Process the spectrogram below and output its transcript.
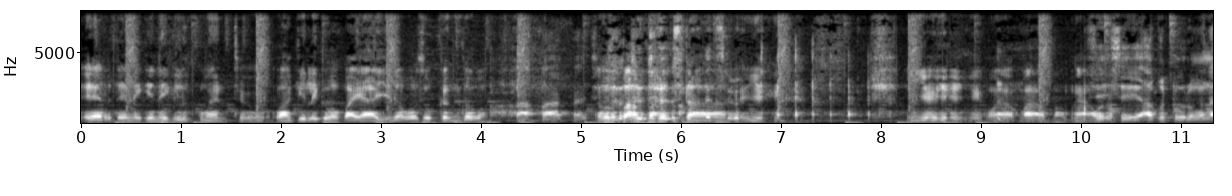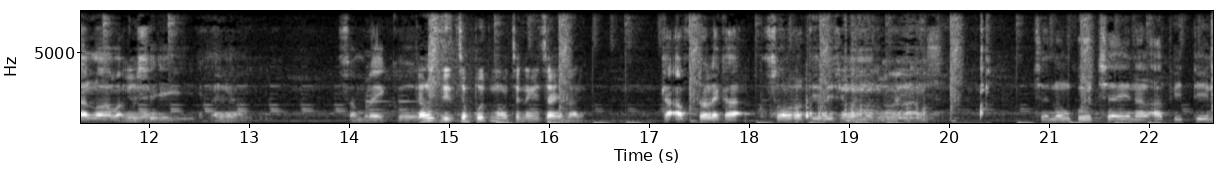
RT ini gini Lukman cuk wakil iku bapak Yayi sapa sugeng sapa Pak Fatah. oh Pak Bata iya iya iya iya maaf maaf Si, si, aku durung kenal awakku Iya. sik iki. Iya. Assalamualaikum. kan harus dijemput mau jenenge channel Kak Abdul ya kak Soro Dewi sing Oh, ngomong kuwi. Jenengku Jainal Abidin.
